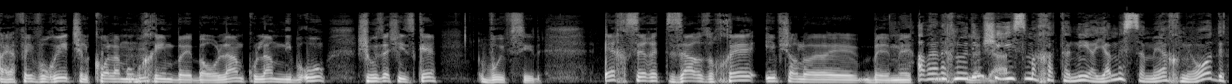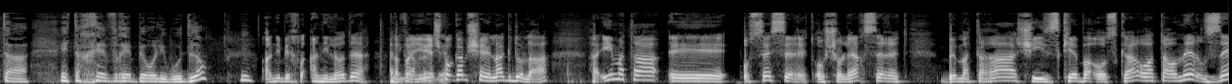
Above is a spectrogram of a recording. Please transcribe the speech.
היה פייבוריט של כל המומחים ב- בעולם, כולם ניבאו שהוא זה שיזכה והוא הפסיד. איך סרט זר זוכה אי אפשר לו אה, באמת אבל אנחנו יודעים לדעת. שאיסמה חתני היה משמח מאוד את, ה, את החבר'ה בהוליווד, לא? אני בכלל, אני לא יודע. אני אבל לא יש יודע. פה גם שאלה גדולה, האם אתה אה, עושה סרט או שולח סרט במטרה שיזכה באוסקר, או אתה אומר זה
